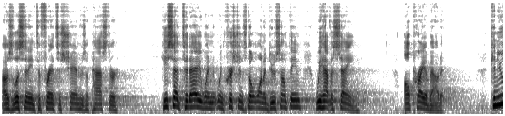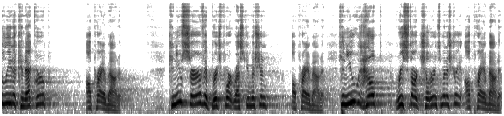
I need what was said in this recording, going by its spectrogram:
I was listening to Francis Chan, who's a pastor. He said today, when, when Christians don't want to do something, we have a saying I'll pray about it. Can you lead a connect group? I'll pray about it. Can you serve at Bridgeport Rescue Mission? I'll pray about it. Can you help restart children's ministry? I'll pray about it.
